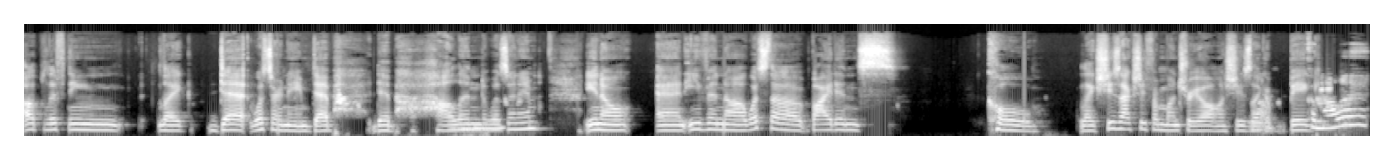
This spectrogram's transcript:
uplifting like Deb what's her name? Deb Deb Haaland, was her name? You know, and even uh what's the Biden's co like she's actually from Montreal and she's like a big Kamala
